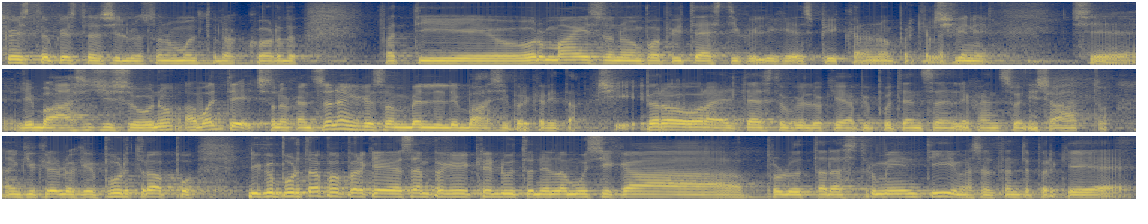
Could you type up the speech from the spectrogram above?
Questo, questo sì, lo sono molto d'accordo. Infatti ormai sono un po' più i testi quelli che spiccano, no? perché alla fine se le basi ci sono, a volte ci sono canzoni anche che sono belle le basi per carità, Sì. però ora è il testo quello che ha più potenza nelle canzoni. Esatto. Anche io credo che purtroppo, dico purtroppo perché ho sempre creduto nella musica prodotta da strumenti, ma soltanto perché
